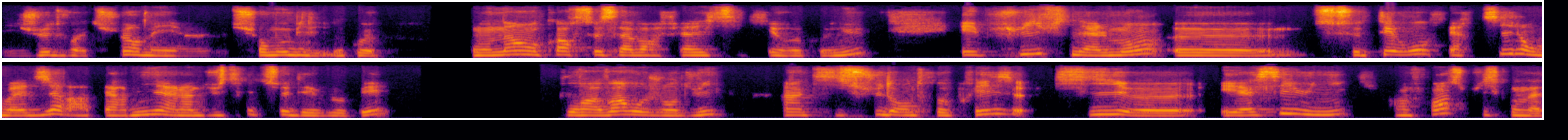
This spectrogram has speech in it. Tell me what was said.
les jeux de voiture, mais sur mobile. Donc, on a encore ce savoir-faire ici qui est reconnu. Et puis finalement, ce terreau fertile, on va dire, a permis à l'industrie de se développer pour avoir aujourd'hui un tissu d'entreprise qui euh, est assez unique en France, puisqu'on a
